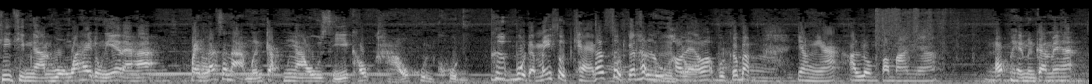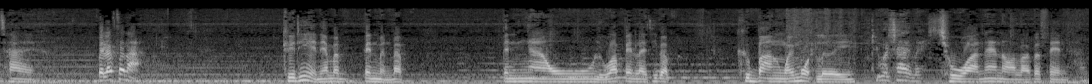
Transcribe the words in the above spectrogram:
ที่ทีมงานวงไว้ให้ตรงนี้นะฮะ เป็นลักษณะเหมือนกับเงาสีขาวขาวๆขุ่นๆคือบุตรอะไม่สุดแขนถ้าสุดก็ทะลุเขาแล้วอะบุตรก็แบบอย่างเงี้ย อารมณ์ประมาณเนี้ยออฟเห็นเหมือนกันไหมฮะ ใช่เป็นลักษณะ คือที่เห็นเนี่ยมันเป็นเหมือนแบบเป็นเงาหรือว่าเป็นอะไรที่แบบคือบังไว้หมดเลย คิดว่าใช่ไหมชัวร์แน่นอนร้อยเปอร์เซ็นต์ครับ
